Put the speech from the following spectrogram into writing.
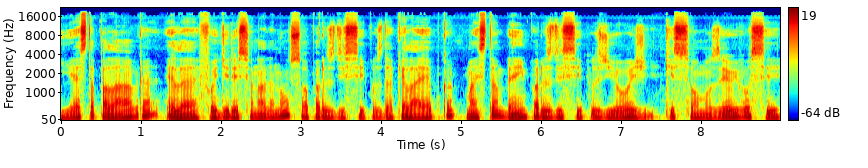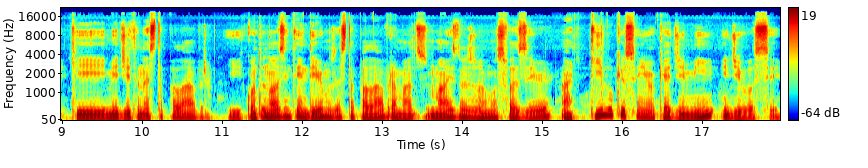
E esta palavra, ela foi direcionada não só para os discípulos daquela época, mas também para os discípulos de hoje, que somos eu e você, que medita nesta palavra. E quanto nós entendermos esta palavra, amados, mais nós vamos fazer aquilo que o Senhor quer de mim e de você.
